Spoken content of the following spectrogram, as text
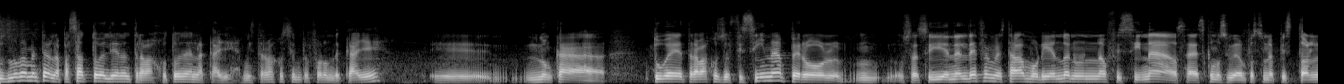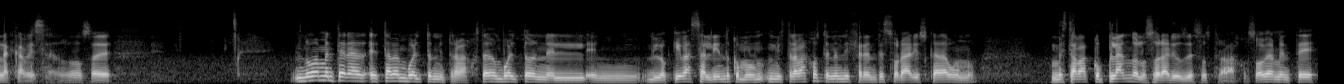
Pues normalmente me la pasaba todo el día en el trabajo, todo el día en la calle. Mis trabajos siempre fueron de calle. Eh, nunca tuve trabajos de oficina, pero, mm, o sea, si en el DF me estaba muriendo en una oficina, o sea, es como si hubieran puesto una pistola en la cabeza, ¿no? O sea, nuevamente estaba envuelto en mi trabajo, estaba envuelto en, lo que iba saliendo, como mis trabajos tenían diferentes horarios cada uno, me estaba acoplando los horarios de esos trabajos. Obviamente,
